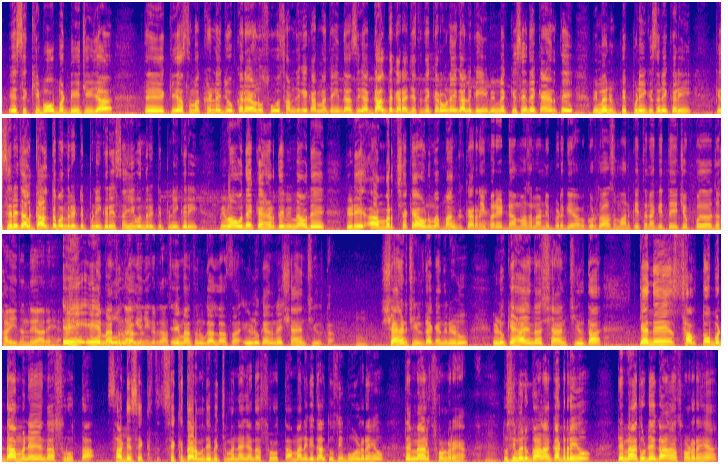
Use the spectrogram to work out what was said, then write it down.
ਇਹ ਸਿੱਖੀ ਬਹੁਤ ਵੱਡੀ ਚੀਜ਼ ਆ ਤੇ ਕੇਸ ਮੱਖਣ ਨੇ ਜੋ ਕਰਿਆ ਉਹਨੂੰ ਸੋਚ ਸਮਝ ਕੇ ਕਰਨਾ ਚਾਹੀਦਾ ਸੀਗਾ। ਗਲਤ ਕਰਿਆ। ਜਿੱਥੇ ਤੱਕ ਉਹਨੇ ਗੱਲ ਕਹੀ ਵੀ ਮੈਂ ਕਿਸੇ ਦੇ ਕਹਿਣ ਤੇ ਵੀ ਮੈਨੂੰ ਟਿੱਪਣੀ ਕਿਸੇ ਨੇ ਕਰੀ ਕਿਸੇ ਨੇ ਚੱਲ ਗਲਤ ਬੰਦੇ ਨੇ ਟਿੱਪਣੀ ਕਰੀ ਸਹੀ ਬੰਦੇ ਨੇ ਟਿੱਪਣੀ ਕਰੀ ਵੀ ਮੈਂ ਉਹਦੇ ਕਹਿਣ ਤੇ ਵੀ ਮੈਂ ਉਹਦੇ ਜਿਹੜੇ ਅੰਮ੍ਰਿਤ ਛਕਿਆ ਉਹਨੂੰ ਮੈਂ ਭੰਗ ਕਰ ਨਹੀਂ ਰਿਹਾ। ਪਰ ਐਡਾ ਮਸਲਾ ਨਿਬੜ ਗਿਆ। ਗੁਰਦਾਸ ਮਾਨ ਕਿਤੇ ਨਾ ਕਿਤੇ ਚੁੱਪ ਦਿਖਾਈ ਦਿੰਦੇ ਆ ਰਹੇ ਆ। ਇਹ ਇਹ ਮੈਂ ਤੁਹਾਨੂੰ ਨਹੀਂ ਗੱਲ ਇਹ ਮੈਂ ਤੁਹਾਨੂੰ ਗੱਲ ਦੱਸਦਾ। ਇਹਨੂੰ ਕਹਿੰਦੇ ਨੇ ਸਹਿਨਸ਼ੀਲਤਾ ਸਹਿਨਸ਼ੀਲਤਾ ਕਹਿੰਦੇ ਨੇ ਇਹਨੂੰ। ਇਹਨੂੰ ਕਿਹਾ ਜਾਂਦਾ ਸਹਿਨਸ਼ੀਲਤਾ ਕਹਿੰਦੇ ਸਭ ਤੋਂ ਵੱਡਾ ਮੰਨਿਆ ਜਾਂਦਾ ਸਰੋਤਾ ਸਾਡੇ ਸਿੱਖ ਸਿੱਖ ਧਰਮ ਦੇ ਵਿੱਚ ਮੰਨਿਆ ਜਾਂਦਾ ਸਰੋਤਾ। ਮੰਨ ਕੇ ਚੱਲ ਤੁਸੀਂ ਬੋਲ ਰਹੇ ਹੋ ਤੇ ਮੈਂ ਸੁਣ ਰਿਹਾ। ਤੁਸੀਂ ਮੈਨੂੰ ਗਾਲਾਂ ਕੱਢ ਰਹੇ ਹੋ ਤੇ ਮੈਂ ਤੁਹਾਡੀਆਂ ਗਾਲਾਂ ਸੁਣ ਰਿਹਾ।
